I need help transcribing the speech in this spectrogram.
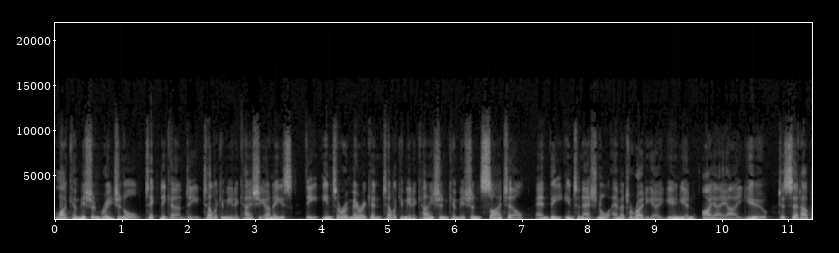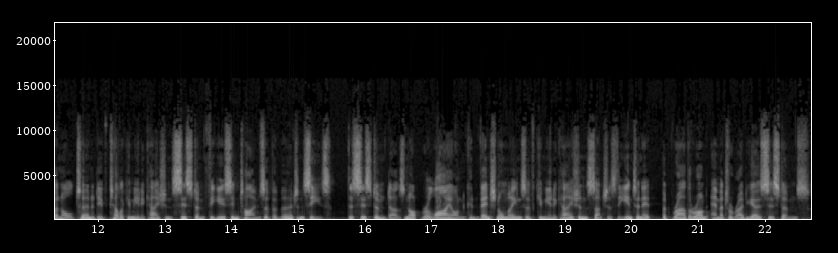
La Comisión Regional Técnica de Telecomunicaciones, the Inter-American Telecommunication Commission CITEL, and the International Amateur Radio Union IARU to set up an alternative telecommunications system for use in times of emergencies. The system does not rely on conventional means of communication such as the internet, but rather on amateur radio systems.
